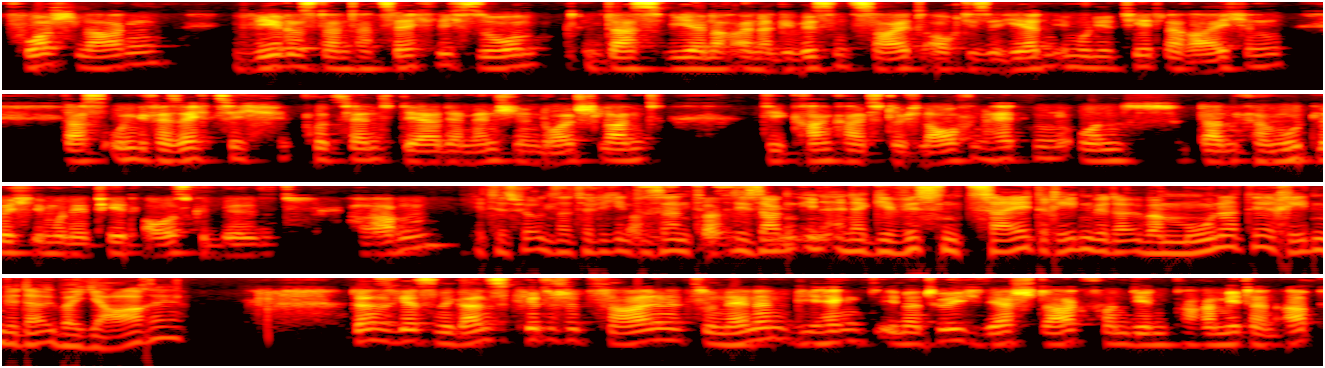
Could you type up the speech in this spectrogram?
vorschlagen, wäre es dann tatsächlich so, dass wir nach einer gewissen Zeit auch diese Herdenimmunität erreichen, dass ungefähr 60 Prozent der, der Menschen in Deutschland die Krankheit durchlaufen hätten und dann vermutlich Immunität ausgebildet haben. Jetzt ist für uns natürlich interessant, das, das Sie sagen, in einer gewissen Zeit, reden wir da über Monate, reden wir da über Jahre? Das ist jetzt eine ganz kritische Zahl zu nennen. Die hängt natürlich sehr stark von den Parametern ab.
